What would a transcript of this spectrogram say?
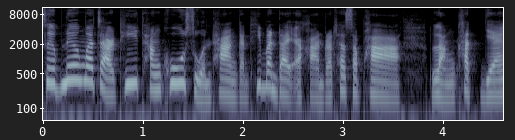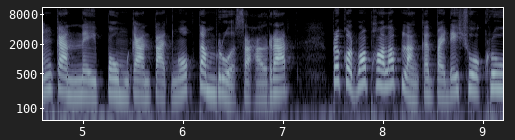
สืบเนื่องมาจากที่ทั้งคู่สวนทางกันที่บันไดอาคารรัฐสภา หลังขัดแย้งกันในปมการตัดงบตำรวจสหรัฐ ปรากฏว่าพอลับหลังกันไปได้ชั่วครู่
